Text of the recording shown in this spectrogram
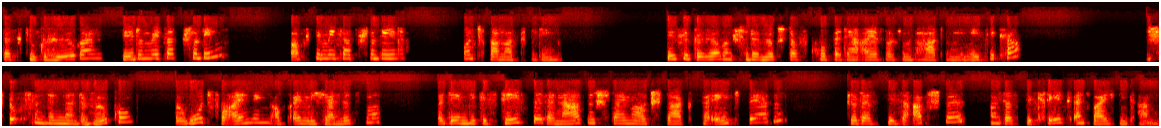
Dazu gehören Sildometazolin, Oxymetazolin und Ramazollin. Diese gehören zu der Wirkstoffgruppe der Alpha-Sympathomimetika. Die stupfenlindernde Wirkung beruht vor allen Dingen auf einem Mechanismus, bei dem die Gefäße der Nasenschleimhaut stark verengt werden, sodass diese abschwillt und das Sekret entweichen kann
